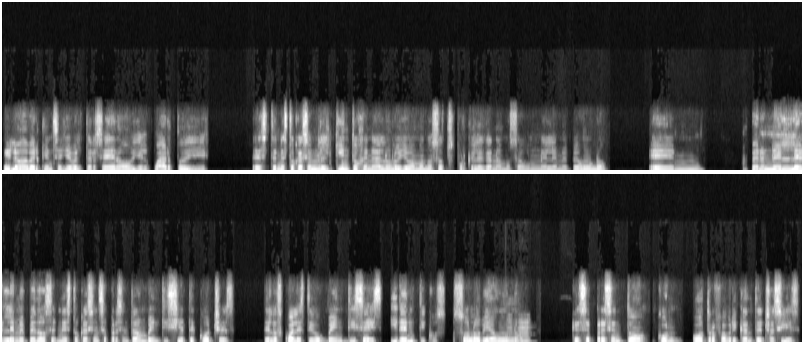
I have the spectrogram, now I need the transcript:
Y luego a ver quién se lleva el tercero y el cuarto y este, en esta ocasión el quinto general no lo llevamos nosotros porque le ganamos a un LMP1. Em, pero en el LMP2 en esta ocasión se presentaron 27 coches, de los cuales te digo 26 idénticos. Solo había uno que se presentó con otro fabricante de chasis.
